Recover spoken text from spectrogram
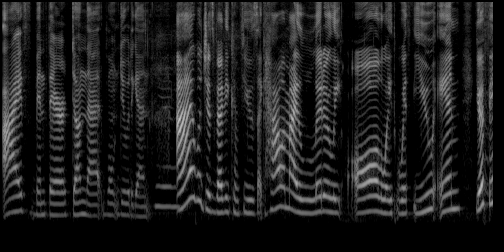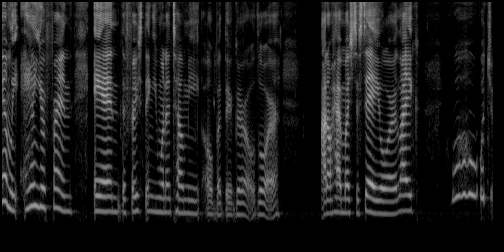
I've been there, done that, won't do it again. I was just very confused. Like, how am I literally all the way with you and your family and your friends? And the first thing you want to tell me, oh, but they're girls, or I don't have much to say, or like, whoa, what you.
